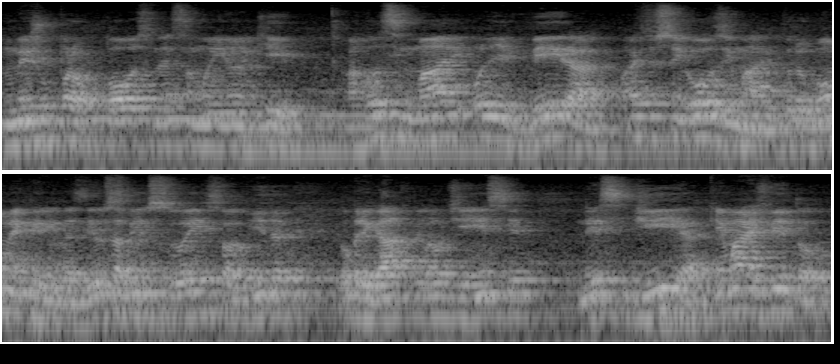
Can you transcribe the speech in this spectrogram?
no mesmo propósito nessa manhã aqui. A Rosimari Oliveira, paz do Senhor, Rosimari, tudo bom, minha querida? Deus abençoe sua vida. Obrigado pela audiência nesse dia. Quem mais, Vitor?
